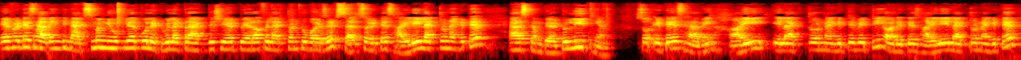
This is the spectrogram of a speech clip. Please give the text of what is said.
If it is having the maximum nuclear pull, it will attract the shared pair of electron towards itself. So it is highly electronegative as compared to lithium. So it is having high electronegativity or it is highly electronegative.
